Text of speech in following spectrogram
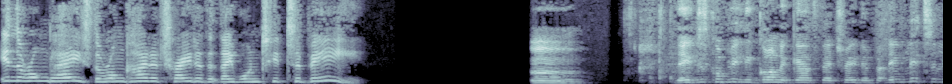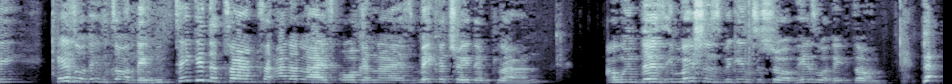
in the wrong place, the wrong kind of trader that they wanted to be. Mm. They've just completely gone against their trading, but they've literally here's what they've done. They've taken the time to analyze, organize, make a trading plan, and when those emotions begin to show up, here's what they've done. But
